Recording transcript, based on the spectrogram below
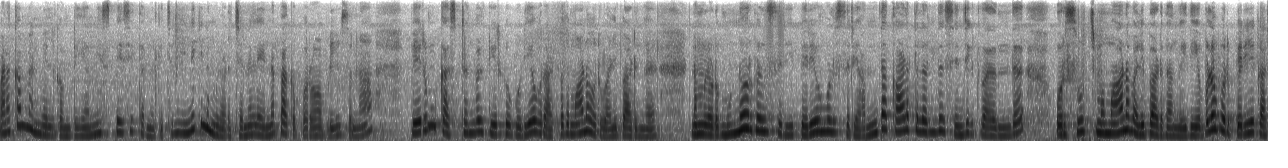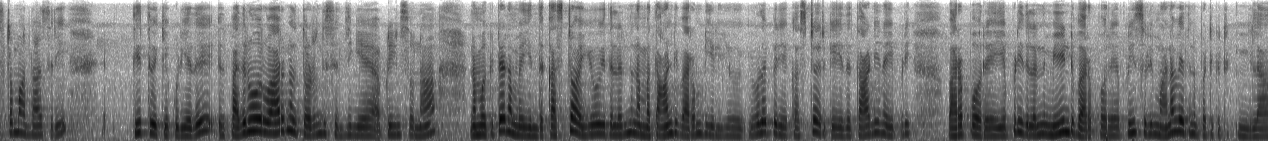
வணக்கம் and welcome to EMIS பேசி Tamil kitchen இன்றைக்கி நம்மளோட சேனலில் என்ன பார்க்க போகிறோம் அப்படின்னு சொன்னால் பெரும் கஷ்டங்கள் தீர்க்கக்கூடிய ஒரு அற்புதமான ஒரு வழிபாடுங்க. நம்மளோட முன்னோர்களும் சரி பெரியவங்களும் சரி அந்த காலத்துலேருந்து செஞ்சுக்கிட்டு வந்த ஒரு சூட்சமமான வழிபாடு தாங்க இது எவ்வளோ ஒரு பெரிய கஷ்டமாக இருந்தாலும் சரி தீர்த்து வைக்கக்கூடியது. இது பதினோரு வாரங்கள் தொடர்ந்து செஞ்சீங்க அப்படின்னு சொன்னால் நம்மக்கிட்ட நம்ம இந்த கஷ்டம் ஐயோ இதுலேருந்து நம்ம தாண்டி வர முடியலையோ இவ்வளோ பெரிய கஷ்டம் இருக்குது இதை தாண்டி நான் எப்படி வரப்போகிறேன் எப்படி இதுலேருந்து மீண்டு வரப்போகிறேன் அப்படின்னு சொல்லி மனவேதனைப்பட்டுக்கிட்டு இருக்கீங்களா?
